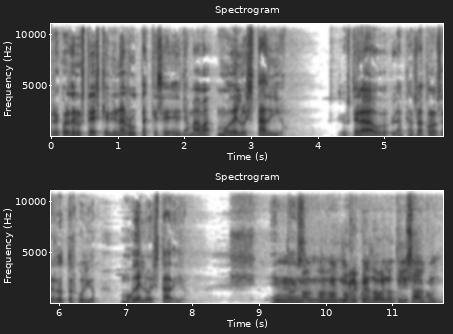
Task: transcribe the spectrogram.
recuerden ustedes que había una ruta que se llamaba Modelo Estadio. Usted la, la alcanzó a conocer, doctor Julio, Modelo Estadio. Entonces, no, no, no, no, recuerdo haberla utilizado con,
